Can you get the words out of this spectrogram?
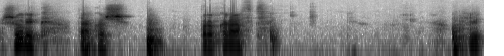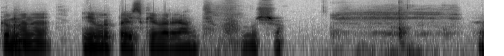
Шурик також про крафт. Тільки в мене європейський варіант, тому що е,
